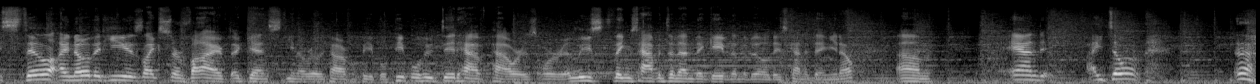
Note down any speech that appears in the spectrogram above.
still, I know that he has like survived against, you know, really powerful people. People who did have powers, or at least things happened to them that gave them abilities kind of thing, you know? Um, and I don't... Ugh,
